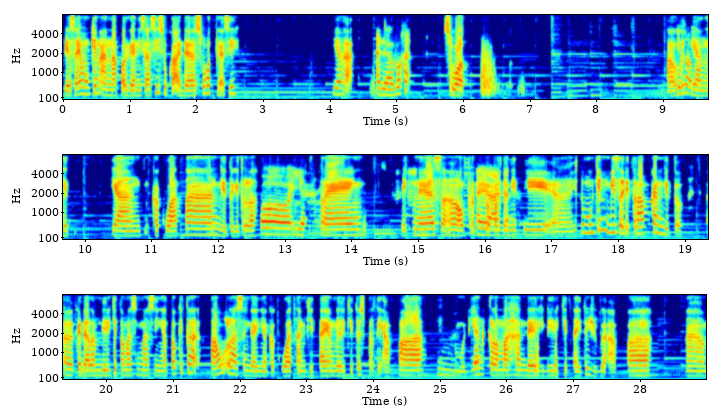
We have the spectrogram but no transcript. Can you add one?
Biasanya mungkin anak organisasi suka ada SWOT nggak sih? Ya nggak? Ada apa kak? SWOT. Tahu itu yang itu yang kekuatan gitu-gitu loh. Oh iya. Strength, weakness, uh, opportunity. Ya, itu mungkin bisa diterapkan gitu uh, ke dalam diri kita masing-masing atau kita tahu lah seenggaknya kekuatan kita yang milik itu seperti apa hmm. kemudian kelemahan dari diri kita itu juga apa nah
